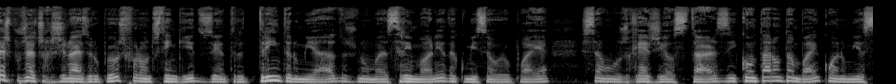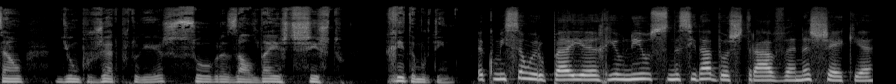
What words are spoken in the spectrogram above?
Seis projetos regionais europeus foram distinguidos entre 30 nomeados numa cerimónia da Comissão Europeia. São os Regio Stars e contaram também com a nomeação de um projeto português sobre as aldeias de xisto. Rita Mortinho. A Comissão Europeia reuniu-se na cidade de Ostrava, na Chequia,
